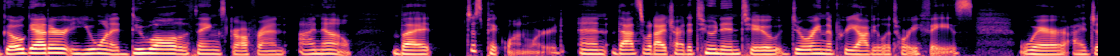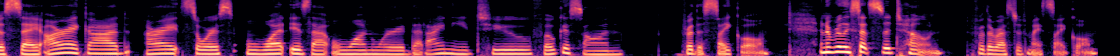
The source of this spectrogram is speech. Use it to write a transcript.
go-getter. You want to do all the things, girlfriend. I know. But just pick one word. And that's what I try to tune into during the pre ovulatory phase, where I just say, All right, God, all right, source, what is that one word that I need to focus on for this cycle? And it really sets the tone for the rest of my cycle.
